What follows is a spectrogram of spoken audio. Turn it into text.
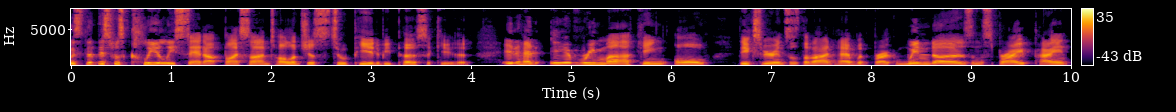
was that this was clearly set up by Scientologists to appear to be persecuted. It had every marking of the experiences that I'd had with broken windows and the spray paint,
